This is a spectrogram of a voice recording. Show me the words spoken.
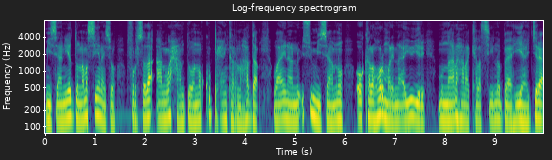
Miisaaniyaddu nama siinayso fursado aan waxaan doonno ku bixin karno hadda. Waa inaannu isu miisaamno oo kala hormarina ayuu yidhi. Mudnaanahana kala siino baahiyaha jira.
